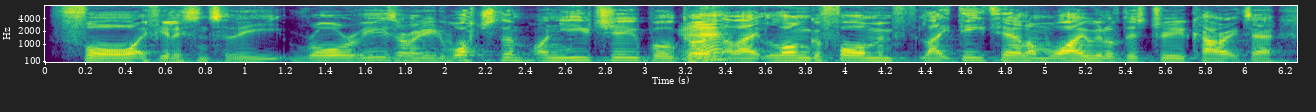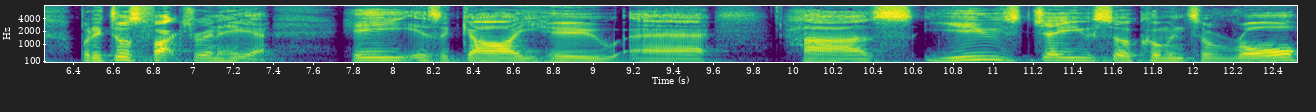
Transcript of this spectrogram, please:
For if you listen to the Raw reviews or indeed watch them on YouTube, we'll go Yeah. into like longer form, inf- like detail on why we love this Drew character. But it does factor in here. He is a guy who uh, has used Jey Uso coming to Raw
